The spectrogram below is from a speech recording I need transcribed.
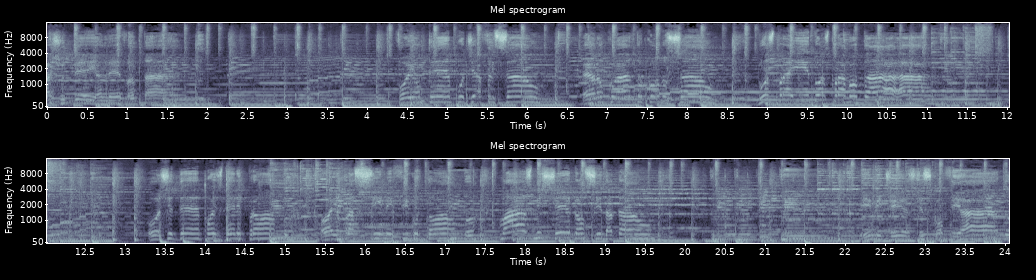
Ajudei a levantar. Foi um tempo de aflição, eram quatro condução Duas pra ir, duas pra voltar. Hoje depois dele pronto, olho pra cima e fico tonto, mas me chega um cidadão e me diz desconfiado,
